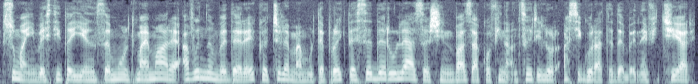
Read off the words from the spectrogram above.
Suma investită e însă mult mai mare, având în vedere că cele mai multe proiecte se derulează și în baza cofinanțărilor asigurate de beneficiari.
